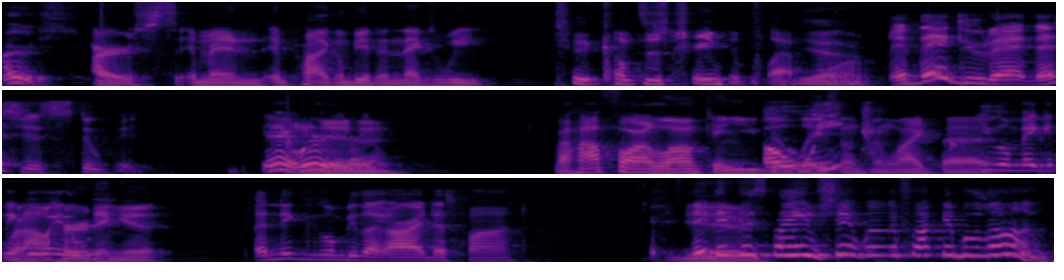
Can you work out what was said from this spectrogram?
first. first. I mean, it probably gonna be the next week to come to the streaming platform. Yeah. If they do that, that's just stupid. Yeah, we're Yeah. like, But how far along can you delay something like that? You gonna make a nigga without wait a hurting week? it? A nigga gonna be like, all right, that's fine. They did Yeah. the same shit with fucking Mulan.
